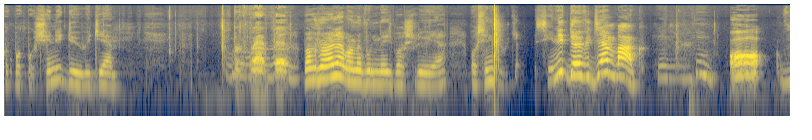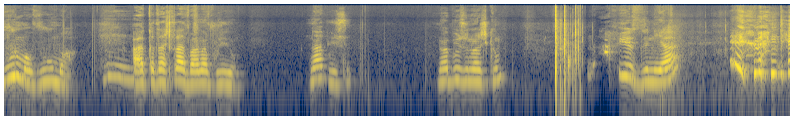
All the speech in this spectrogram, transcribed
Bak bak bak seni döveceğim. Bak hala bana vurmaya başlıyor ya. Bak seni döveceğim. Seni döveceğim bak. Aa, vurma vurma. Arkadaşlar bana vuruyor. Ne yapıyorsun? Ne yapıyorsun aşkım? Ne yapıyorsun ya? ben de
